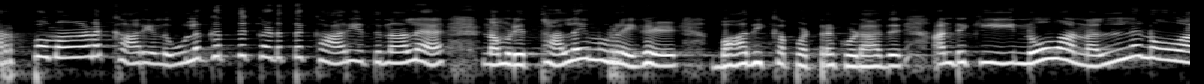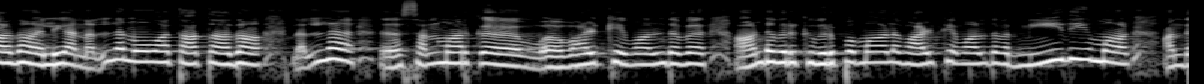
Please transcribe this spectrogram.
அற்பமான காரியம். இந்த உலகத்துக்கு அடுத்த காரியத்தினால நம்முடைய தலைமுறைகள் பாதிக்கப்பட்டக்கூடாது. அன்றைக்கு நோவா நல்ல நோவா தான் இல்லையா? நல்ல நோவா தாத்தா தான். நல்ல சன்மார்க்க வாழ்க்கை வாழ்ந்தவர் ஆண்டவருக்கு விருப்பமான வாழ்க்கை வாழ்ந்தவர் நீதிமான். அந்த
